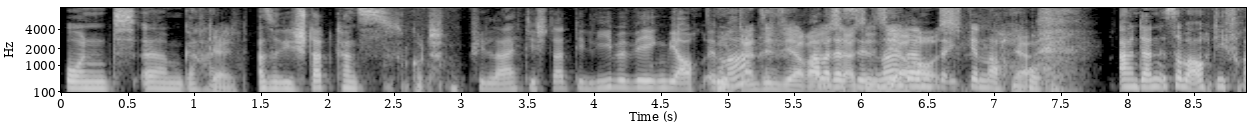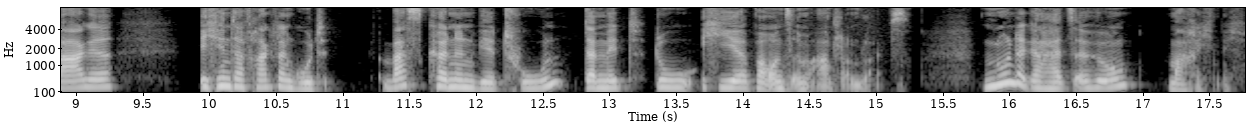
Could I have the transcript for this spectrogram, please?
und ähm, Gehalt. Geld. Also die Stadt kannst, gut, vielleicht die Stadt, die Liebe wegen, wie auch immer. Gut, dann sind Sie ja raus. aber das also sind, sind Sie ja dann, raus. Genau. Ja. Ah, dann ist aber auch die Frage, ich hinterfrage dann gut, was können wir tun, damit du hier bei uns im Adlon bleibst? Nur eine Gehaltserhöhung mache ich nicht.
